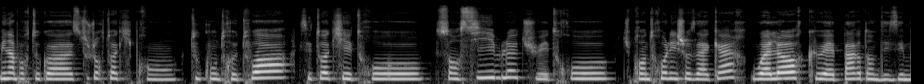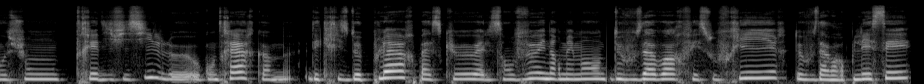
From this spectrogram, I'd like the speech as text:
mais n'importe quoi, c'est toujours toi qui prends tout contre toi, c'est toi qui es trop sans sensible, tu es trop, tu prends trop les choses à cœur, ou alors qu'elle part dans des émotions très difficiles, euh, au contraire, comme des crises de pleurs parce qu'elle s'en veut énormément de vous avoir fait souffrir, de vous avoir blessé,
